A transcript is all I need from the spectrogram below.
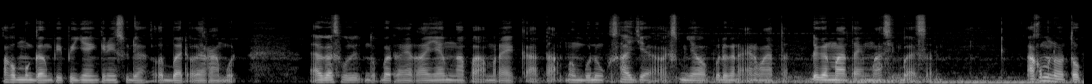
Aku memegang pipinya yang kini sudah lebat oleh rambut. Agak sulit untuk bertanya-tanya mengapa mereka tak membunuhku saja. Alex menjawabku dengan air mata, dengan mata yang masih basah. Aku menutup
